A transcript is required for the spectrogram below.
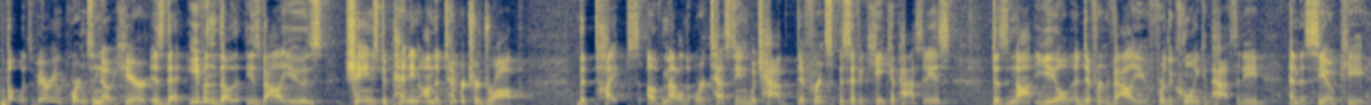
But what's very important to note here is that even though that these values change depending on the temperature drop, the types of metal that we're testing, which have different specific heat capacities, does not yield a different value for the cooling capacity and the COP.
